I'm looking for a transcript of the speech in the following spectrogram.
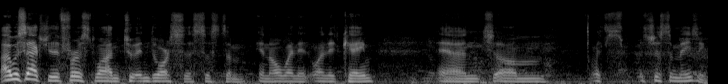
I was actually the first one to endorse the system, you know, when it when it came, and um, it's it's just amazing.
